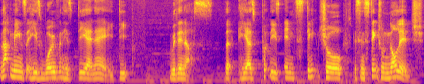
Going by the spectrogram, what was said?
That means that he's woven his DNA deep within us, that he has put these instinctual, this instinctual knowledge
